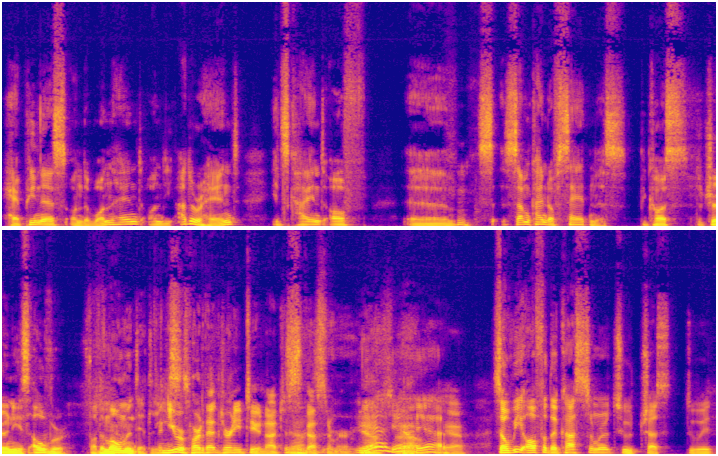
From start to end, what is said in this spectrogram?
happiness on the one hand. On the other hand, it's kind of uh, s- some kind of sadness because the journey is over for the moment at least. And you were part of that journey too, not just the customer. yeah, yeah, yeah, yeah. So we offer the customer to just do it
